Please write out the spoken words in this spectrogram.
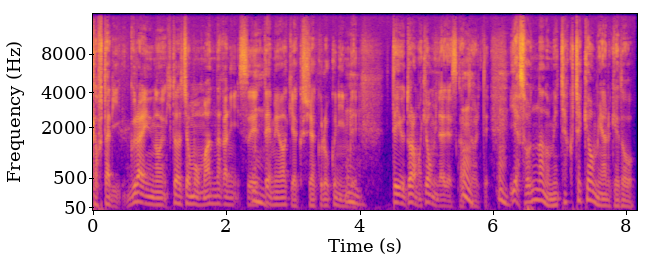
か2人ぐらいの人たちをもう真ん中に据えて、名脇役主役6人で。っていうドラマ興味ないですかって言われて、いや、そんなのめちゃくちゃ興味あるけど、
